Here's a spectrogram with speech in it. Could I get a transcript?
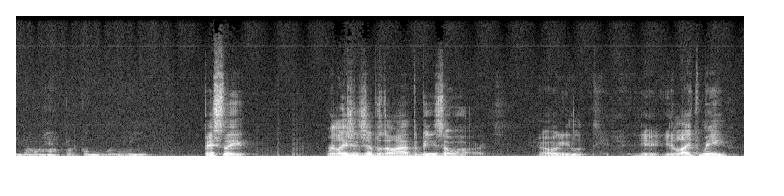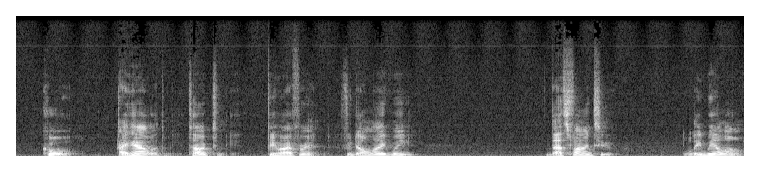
you don't have to fool with me. basically, relationships don't have to be so hard. You know, you you, you like me, cool, hang out with me, talk to me, be my friend. If you don't like me, that's fine too. Leave me alone.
